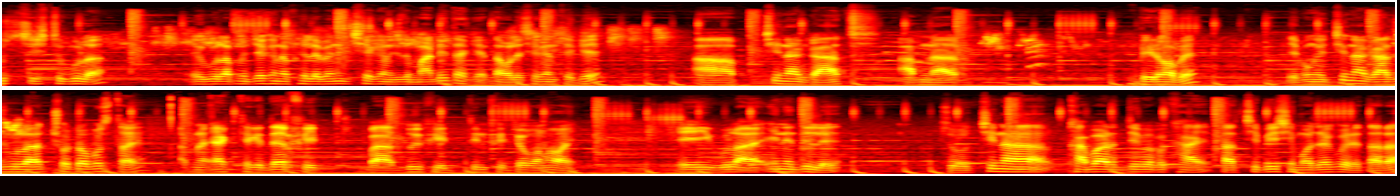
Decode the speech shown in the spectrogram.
উচ্ছিষ্টগুলা এগুলো আপনি যেখানে ফেলেবেন, সেখানে যদি মাটি থাকে, তাহলে সেখান থেকে চীনা গাছ আপনার বের হবে এবং এই চীনা গাছগুলা ছোট অবস্থায় আপনার এক থেকে দেড় ফিট বা দুই ফিট, তিন ফিট যখন হয়, এইগুলা এনে দিলে তো চীনা খাবার যেভাবে খায়, তার চেয়ে বেশি মজা করে তারা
